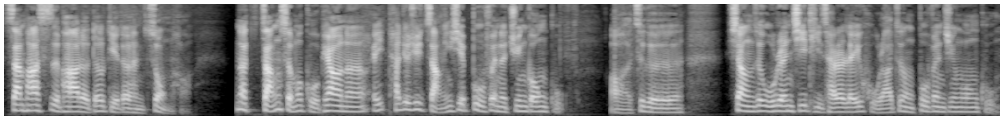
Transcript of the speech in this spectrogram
三趴四趴的，都跌得很重，哈。那涨什么股票呢？诶，它就去涨一些部分的军工股，啊，这个像这无人机题材的雷虎啦，这种部分军工股。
